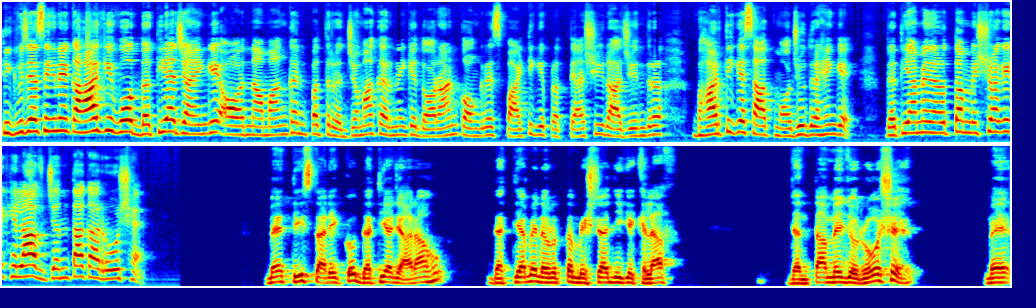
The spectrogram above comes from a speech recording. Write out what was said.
दिग्विजय सिंह ने कहा कि वो दतिया जाएँगे और नामांकन पत्र जमा करने के दौरान कांग्रेस पार्टी के प्रत्याशी राजेंद्र भारती के साथ मौजूद रहेंगे। दतिया में नरोत्तम मिश्रा के खिलाफ जनता का रोष है। मैं तीस तारीख को दतिया जा रहा हूँ। दतिया में नरोत्तम मिश्रा जी के खिलाफ जनता में जो रोष है मैं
